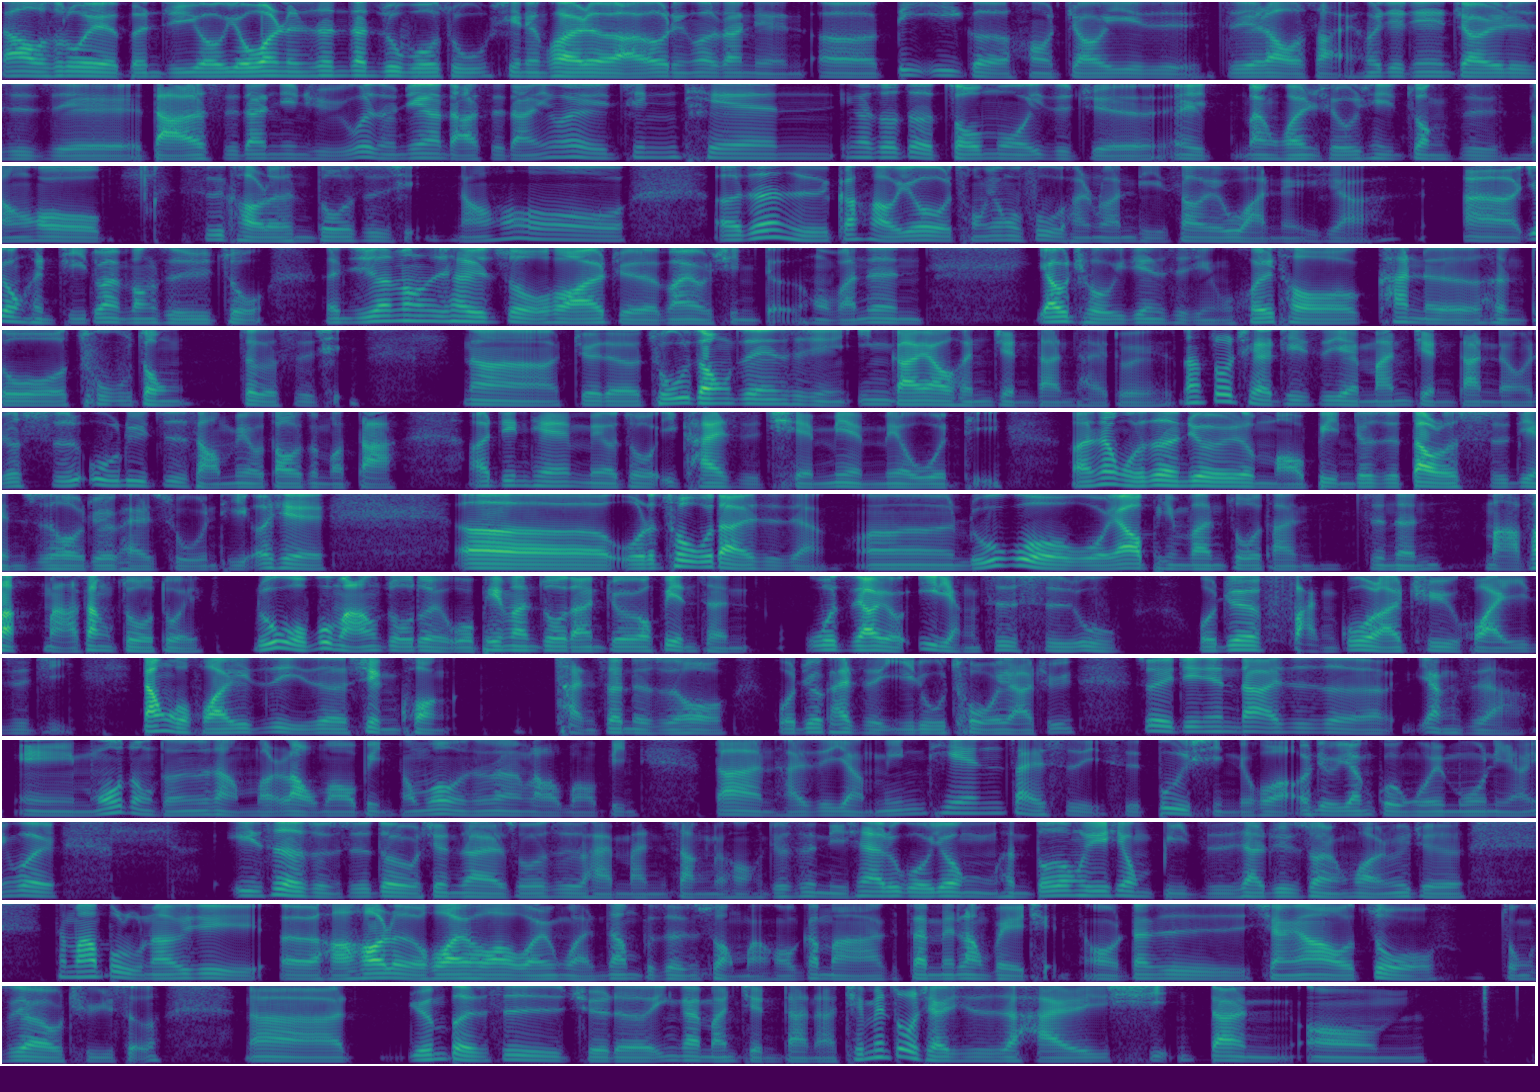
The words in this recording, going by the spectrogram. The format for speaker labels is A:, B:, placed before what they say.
A: 大家好，我是落叶。本集由游玩人生赞助播出。新年快乐啊！二零二三年，呃，第一个好交易日直接落赛，而且今天交易日是直接打了十单进去。为什么今天要打十单？因为今天应该说这个周末一直觉得，哎，满怀雄心壮志，然后思考了很多事情，然后呃，这阵子刚好又重用复盘软体，稍微玩了一下啊、用很极端的方式去做，很极端方式下去做的话，觉得蛮有心得。哦，反正。要求一件事情，我回头看了很多初衷这个事情，那觉得初衷这件事情应该要很简单才对。那做起来其实也蛮简单的，就失误率至少没有到这么大。啊，今天没有做，一开始前面没有问题。反正我这人就有一个毛病，就是到了十点之后就会开始出问题。而且，呃，我的错误大概是这样，嗯、如果我要频繁做单，只能马上马上做对；如果不马上做对，我频繁做单就要变成。我只要有一两次失误，我就会反过来去怀疑自己。当我怀疑自己这个现况产生的时候，我就开始一路错下去。所以今天大概是这样子啊，诶、某种程度上老毛病，某种程度上老毛病，但还是一样。明天再试一次，不行的话，我就一样滚回模拟啊。因为一次的损失对我现在来说是还蛮伤的哈。就是你现在如果用很多东西用比值下去算的话，你会觉得。他妈不如拿回去，呃，好好的花一花，玩一玩，这样不是很爽吗？我干嘛在那边浪费钱哦？但是想要做，总是要有取舍。那原本是觉得应该蛮简单的，前面做起来其实还行，但嗯。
